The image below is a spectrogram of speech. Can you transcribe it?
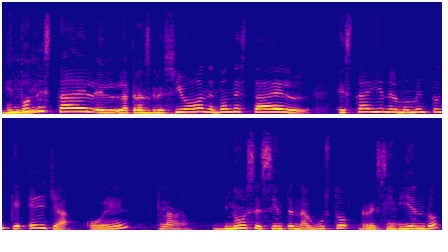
¿En dónde está el, la transgresión? ¿En dónde está el...? Está ahí en el momento en que ella o él... Claro. No se sienten a gusto recibiendo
